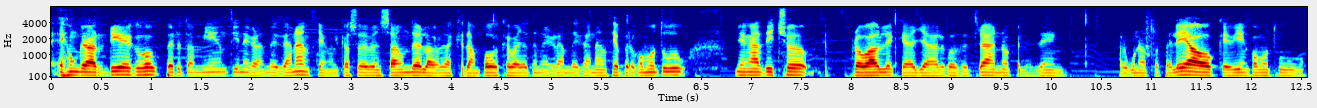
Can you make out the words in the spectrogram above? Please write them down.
es un gran riesgo, pero también tiene grandes ganancias. En el caso de Ben Saunders, la verdad es que tampoco es que vaya a tener grandes ganancias, pero como tú bien has dicho, es probable que haya algo detrás, ¿no? Que le den alguna otra pelea o que bien como tú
